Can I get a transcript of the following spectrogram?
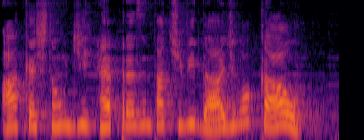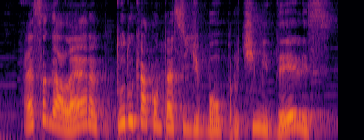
a questão de representatividade local. Essa galera, tudo que acontece de bom pro time deles,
